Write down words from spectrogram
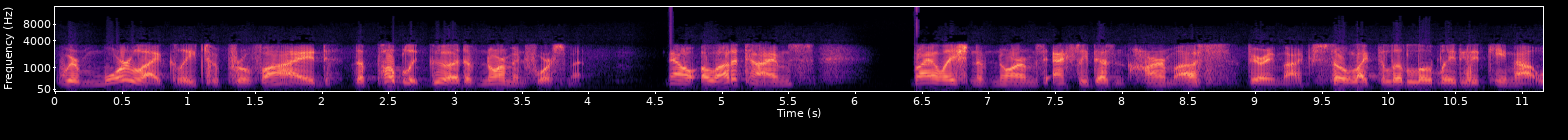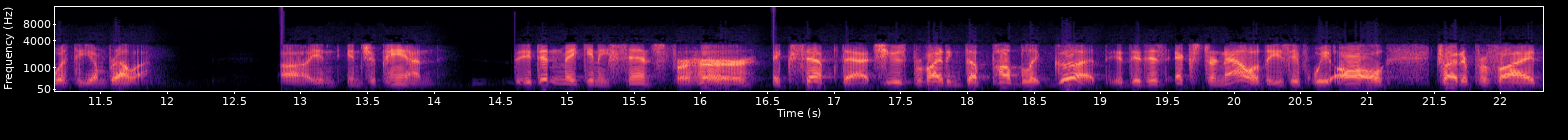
we're more likely to provide the public good of norm enforcement. Now, a lot of times, violation of norms actually doesn't harm us very much. So, like the little old lady that came out with the umbrella uh, in in Japan, it didn't make any sense for her, except that she was providing the public good. It, it is externalities if we all try to provide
